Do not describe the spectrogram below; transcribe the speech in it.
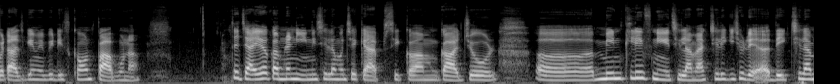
বাট আজকে মেবি ডিসকাউন্ট পাবো না। তো যাই হোক, আমরা নিয়ে নিয়েছিলাম হচ্ছে ক্যাপসিকাম গাজর মিন্ট লিফ নিয়েছিলাম। অ্যাকচুয়ালি কিছু দেখছিলাম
